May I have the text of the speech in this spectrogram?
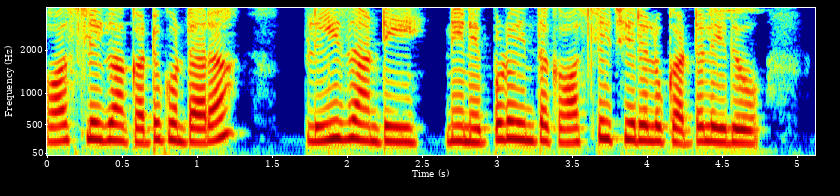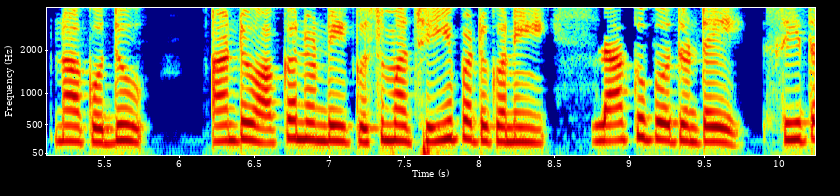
కాస్ట్లీగా కట్టుకుంటారా? ప్లీజ్ ఆంటీ నేనెప్పుడు ఇంత కాస్ట్లీ చీరలు కట్టలేదు. నాకొద్దు అంటూ అక్క నుండి కుసుమ చెయ్యి పట్టుకొని లాక్కుపోతుంటే సీత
